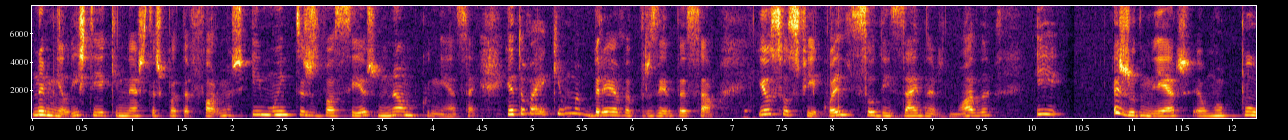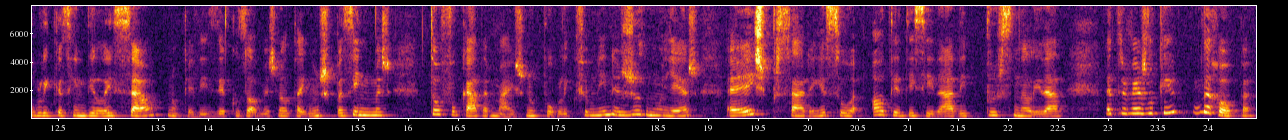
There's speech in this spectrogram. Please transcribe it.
na minha lista e aqui nestas plataformas e muitas de vocês não me conhecem. Então vai aqui uma breve apresentação. Eu sou Sofia Coelho, sou designer de moda e ajudo mulheres, é o meu público assim de eleição, não quer dizer que os homens não tenham um espacinho, mas estou focada mais no público feminino, ajudo mulheres a expressarem a sua autenticidade e personalidade através do quê? Da roupa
